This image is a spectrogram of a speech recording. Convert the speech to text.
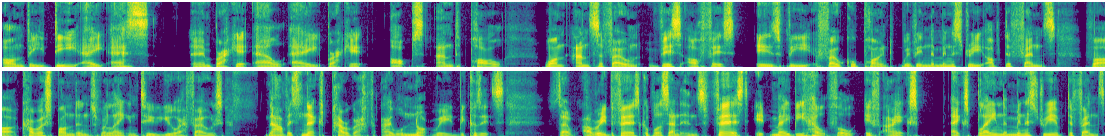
on the DAS um, bracket LA bracket ops and poll. One answer phone. This office is the focal point within the Ministry of Defence for correspondence relating to UFOs. Now, this next paragraph I will not read because it's so I'll read the first couple of sentences. First, it may be helpful if I explain explain the Ministry of Defence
